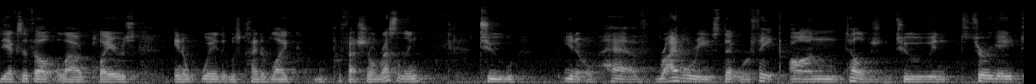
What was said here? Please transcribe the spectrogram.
The XFL allowed players in a way that was kind of like professional wrestling to you know have rivalries that were fake on television to interrogate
